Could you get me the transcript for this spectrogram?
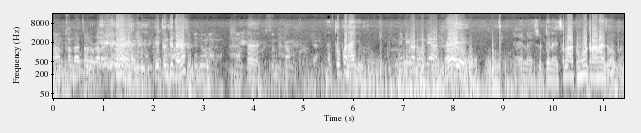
रान खांदा चालू करायला. इथून तिथं का? सुट्टी देऊ नका. काम करून घ्या आणि तू पण आहे की मी निघाडून द्या. ए, काय नाही सुट्टी नाही. चला आता मोटर आणायचो आपण.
